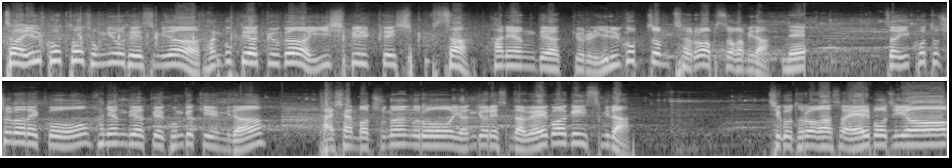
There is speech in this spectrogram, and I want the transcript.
자 1쿼터 종료됐습니다. 단국대학교가 21대 14 한양대학교를 7점 차로 앞서갑니다. 네. 자 2쿼터 출발했고 한양대학교의 공격 기회입니다. 다시 한번 중앙으로 연결했습니다. 외곽에 있습니다. 치고 들어가서 엘보 지역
